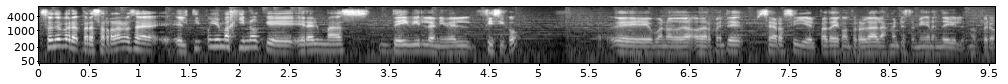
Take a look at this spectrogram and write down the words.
Solo para, para cerrar, o sea, el tipo yo imagino que era el más débil a nivel físico. Eh, bueno, de, de repente Cersei y el pata que controlaba las mentes también eran débiles, ¿no? Pero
